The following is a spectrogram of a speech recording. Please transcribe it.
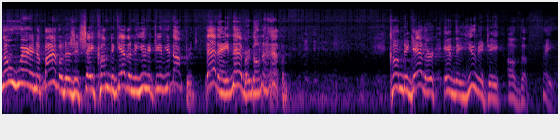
nowhere in the Bible does it say, come together in the unity of your doctrines. That ain't never going to happen. Come together in the unity of the faith.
